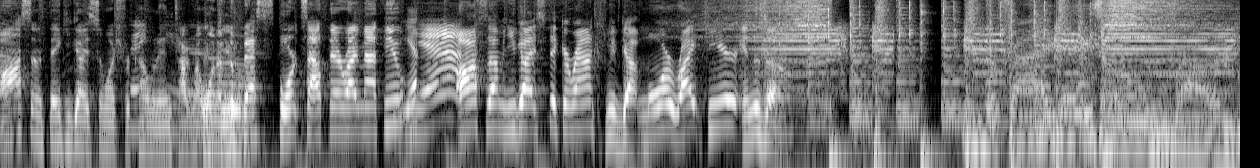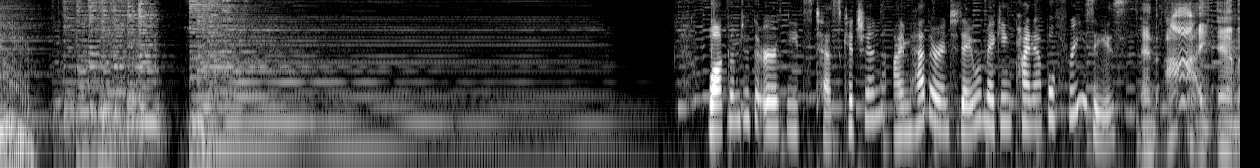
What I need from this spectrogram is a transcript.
Awesome. Thank you guys so much for coming in, talking about one Thank of the best sports out there, right, Matthew? Yep. Yeah. Awesome. And you guys stick around because we've got more right here in the zone. In the Friday Zone. Welcome to the Earth Eats Test Kitchen. I'm Heather, and today we're making pineapple freezies. And I am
